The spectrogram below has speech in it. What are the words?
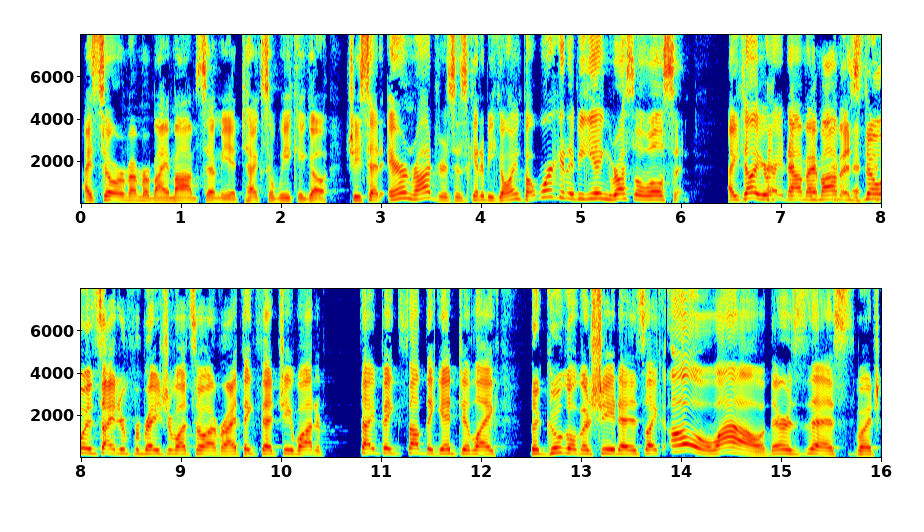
I still remember my mom sent me a text a week ago. She said, Aaron Rodgers is going to be going, but we're going to be getting Russell Wilson. I tell you right now, my mom has no inside information whatsoever. I think that she wanted typing something into like the Google machine and it's like, oh, wow, there's this, which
